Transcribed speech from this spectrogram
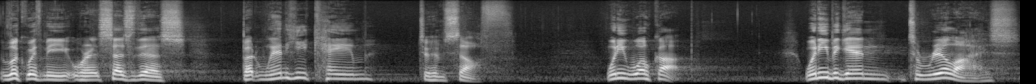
Look with me where it says this But when he came to himself, when he woke up, when he began to realize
